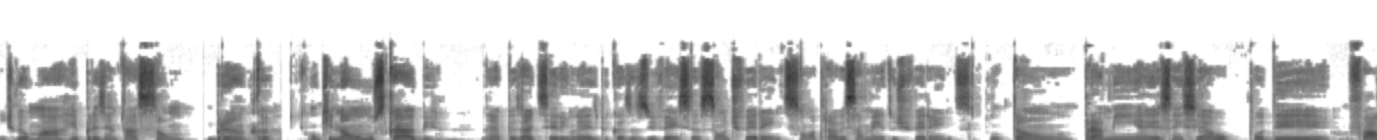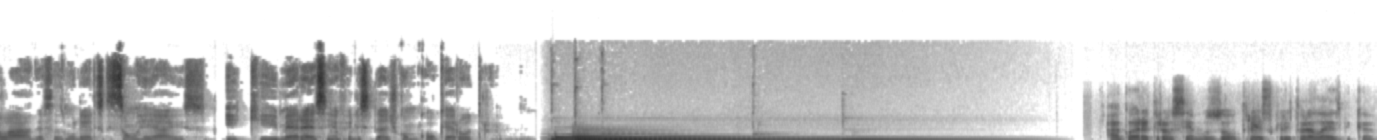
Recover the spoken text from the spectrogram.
A gente vê uma representação branca, o que não nos cabe, né? Apesar de serem lésbicas, as vivências são diferentes, são atravessamentos diferentes. Então, para mim é essencial poder falar dessas mulheres que são reais e que merecem a felicidade como qualquer outra. Agora trouxemos outra escritora lésbica.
